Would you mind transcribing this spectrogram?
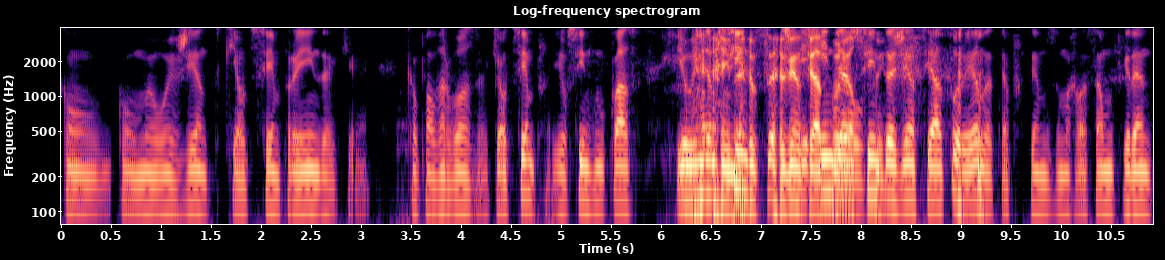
com, com o meu agente que é o de sempre ainda que é, que é o Paulo Barbosa que é o de sempre eu sinto-me quase eu ainda me sinto agenciado ainda por me ele. sinto sim. agenciado por ele, até porque temos uma relação muito grande,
